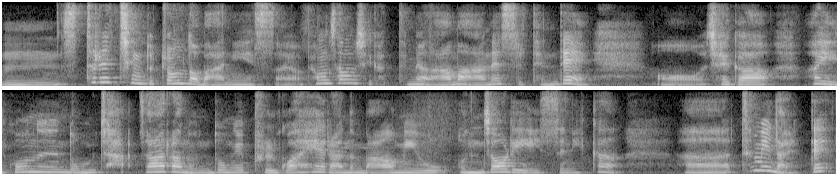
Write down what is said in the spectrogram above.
음, 스트레칭도 좀 더 많이 했어요. 평상시 같으면 아마 안 했을 텐데 어, 제가 아 이거는 너무 자잘한 운동에 불과해라는 마음이 요 언저리에 있으니까 아, 틈이 날 때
